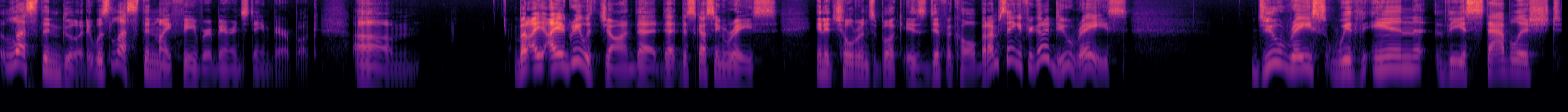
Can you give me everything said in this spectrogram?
less than good. It was less than my favorite Berenstain Bear book. Um, but I, I agree with John that that discussing race in a children's book is difficult. But I'm saying if you're going to do race, do race within the established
